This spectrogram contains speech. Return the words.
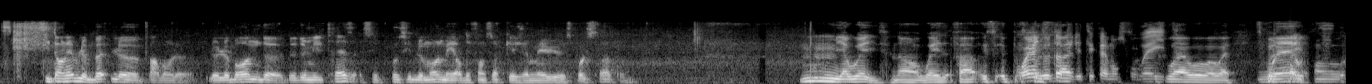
Si t'enlèves le, Bu- le, pardon, le, le LeBron de, de 2013, c'est possiblement le meilleur défenseur qu'ait jamais eu Spolstra. Quoi. Hmm, Il y a Wade. Non, Wade. Enfin, c'est- pour Ouais, Spolstra- Notable, il était quand même en ce moment. Ouais, Ouais, ouais, ouais, ouais. Ouais. prend- ouais,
